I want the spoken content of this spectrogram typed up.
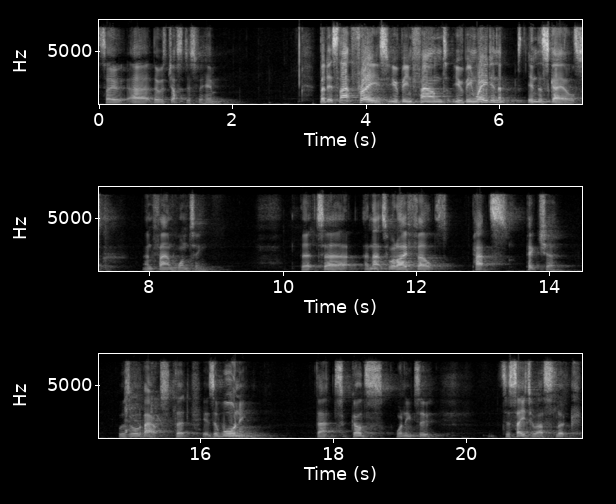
So uh, there was justice for him. But it's that phrase you've been found, you've been weighed in the, in the scales and found wanting. That, uh, and that's what I felt Pat's picture was all about. That it's a warning that God's wanting to, to say to us, look,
